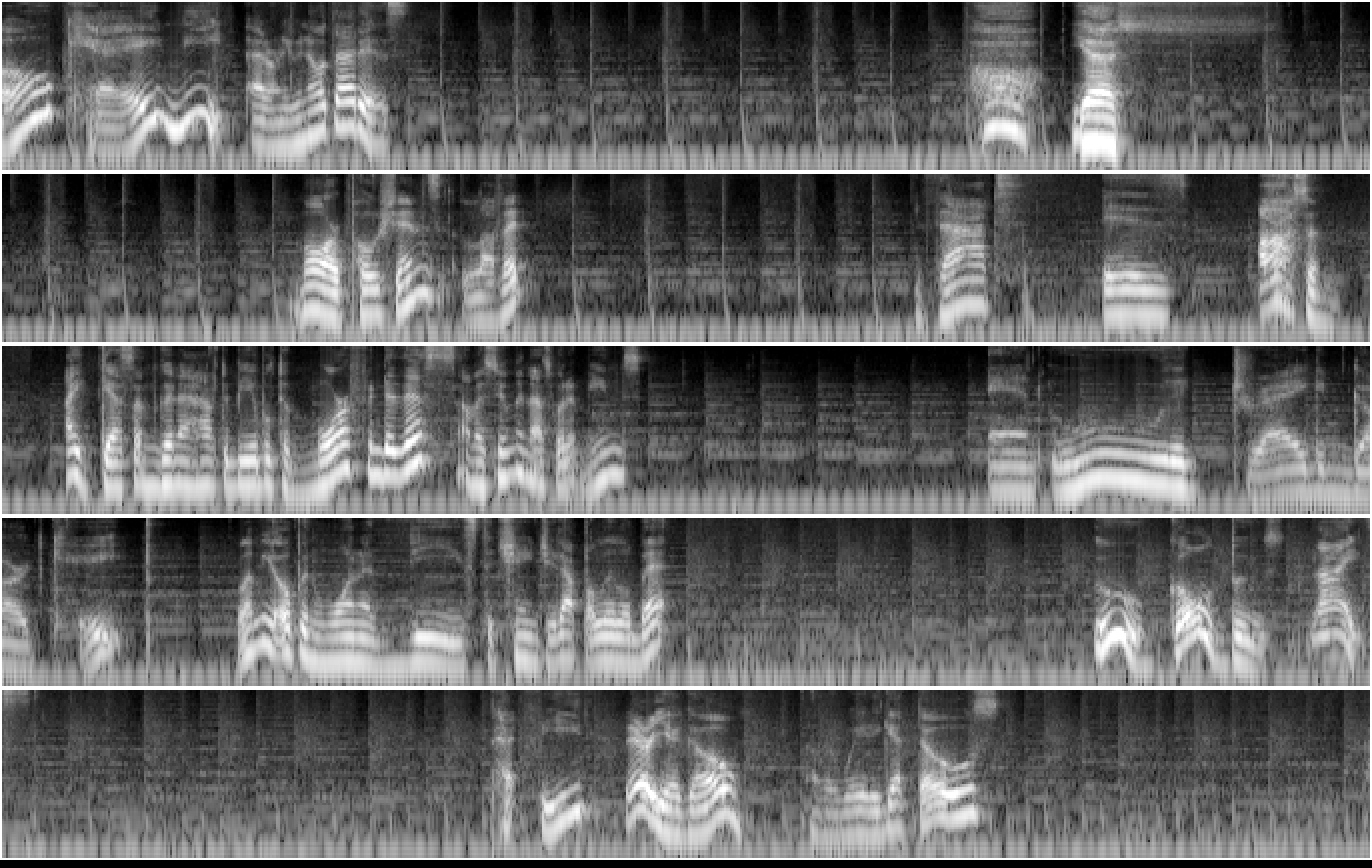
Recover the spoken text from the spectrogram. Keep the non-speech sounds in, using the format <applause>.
Okay, neat. I don't even know what that is. Oh, <gasps> yes. More potions. Love it. That is awesome. I guess I'm going to have to be able to morph into this. I'm assuming that's what it means. And, ooh, the Dragon Guard Cape. Let me open one of these to change it up a little bit. Ooh, gold boost. Nice. Pet feed. There you go. Another way to get those.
